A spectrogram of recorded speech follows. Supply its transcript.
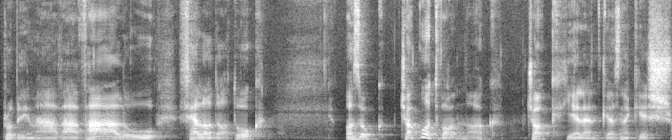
problémává váló feladatok, azok csak ott vannak, csak jelentkeznek, és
